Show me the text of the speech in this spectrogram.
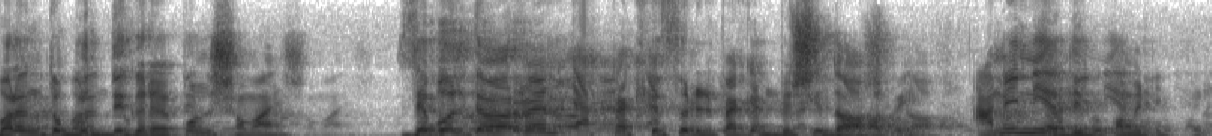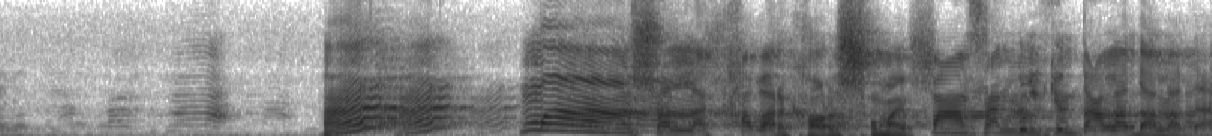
বলেন তো বুদ্ধি করে কোন সময়? যে বলতে পারবেন, একটা খিচুড়ির প্যাকেট বেশি দেওয়া হবে। আমি নিয়ে দিব কমিটি থেকে। হ্যাঁ? মাশাল্লাহ খাবার খাওয়ার সময় পাঁচ আঙ্গুল কিন্তু আলাদা আলাদা।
